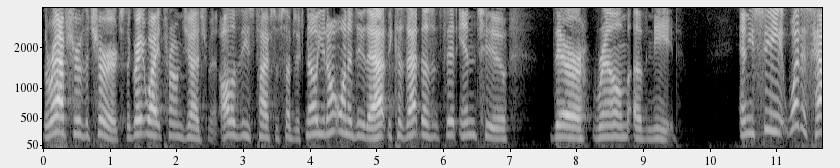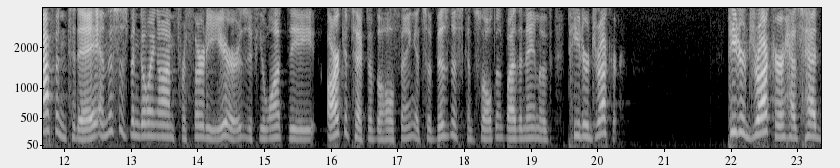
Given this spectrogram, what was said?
The rapture of the church, the great white throne judgment, all of these types of subjects. No, you don't want to do that because that doesn't fit into their realm of need. And you see, what has happened today, and this has been going on for 30 years, if you want the architect of the whole thing, it's a business consultant by the name of Peter Drucker. Peter Drucker has had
